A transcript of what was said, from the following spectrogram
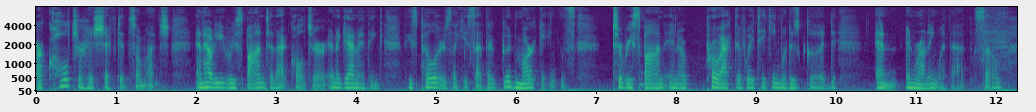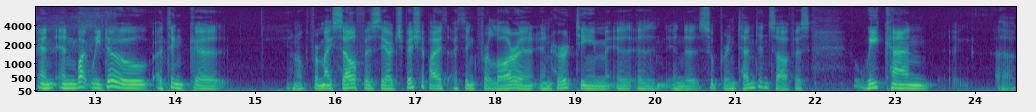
our culture has shifted so much and how do you respond to that culture? And again, I think these pillars, like you said, they're good markings to respond in a proactive way, taking what is good and and running with that. So and and what we do, I think. Uh, you know, for myself as the Archbishop, I, I think for Laura and her team in, in the superintendent's office, we can uh,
